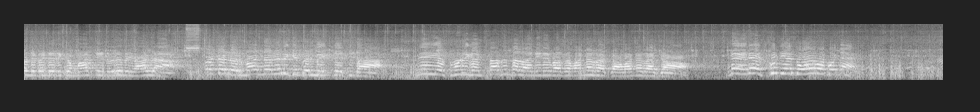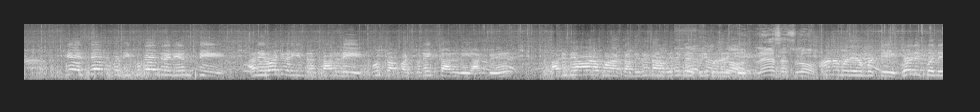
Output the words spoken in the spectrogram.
வந்து கொண்டிருக்கும் மாட்டின் உரிமை ஆள மன்னருக்கு பெருமை சேர்த்துடா. நீங்க முருகன் தகுந்தலா நினைவாக வண்ணராஜா வண்ணராஜா. நே நே ஸ்கூட்டி எடுத்து ஓரமா போட்டேன் ஏ சேதுபதி குபேந்திரன் எம்பி அதை ஓட்டி வருகின்ற சாரதி மூக்காப்பன் துணை சாரதி அன்பு. கடுமையான போராட்டம் இரண்டாவது இடங்களை பிடிப்பதற்கு. ஆனமலையம்பட்டி கோழிப்பண்ணை.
